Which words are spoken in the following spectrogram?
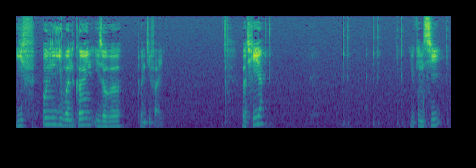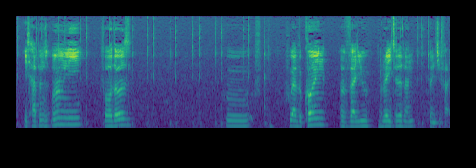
if only one coin is over 25. But here you can see it happens only for those who, who have a coin of value greater than 25.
